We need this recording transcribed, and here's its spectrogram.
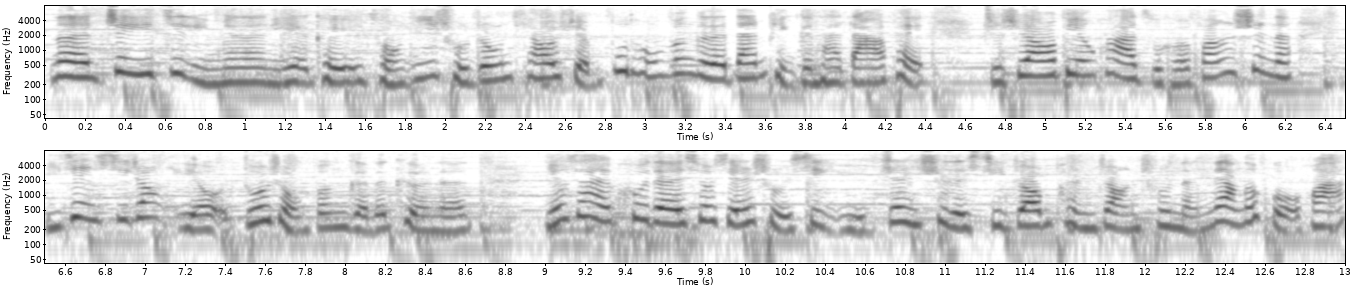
那这一季里面呢，你也可以从衣橱中挑选不同风格的单品跟它搭配，只需要变化组合方式呢，一件西装也有多种风格的可能。牛仔裤的休闲属性与正式的西装碰撞出能量的火花，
